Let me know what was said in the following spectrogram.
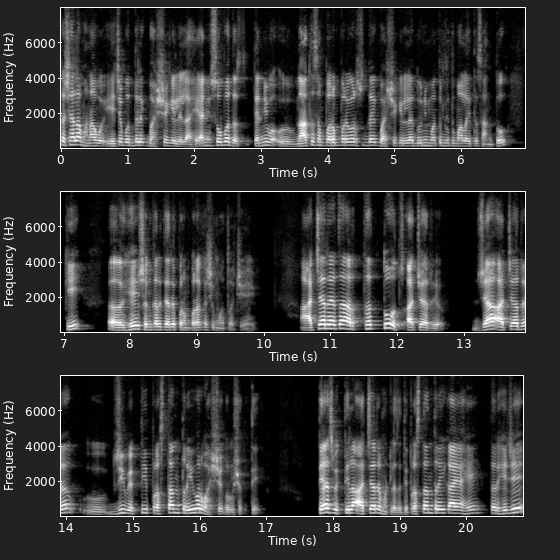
कशाला म्हणावं याच्याबद्दल एक भाष्य केलेलं आहे. आणि सोबतच त्यांनी नाथ परंपरेवर सुद्धा एक भाष्य केलेलं आहे. दोन्ही मतं मी तुम्हाला इथं सांगतो की हे शंकराचार्य परंपरा कशी महत्वाची आहे? आचार्याचा अर्थ तोच आचार्य ज्या आचार्य जी व्यक्ती प्रस्थानत्रयीवर भाष्य करू शकते. त्याच व्यक्तीला आचार्य म्हटलं जाते. प्रस्थानत्रयी काय आहे? तर हे जे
